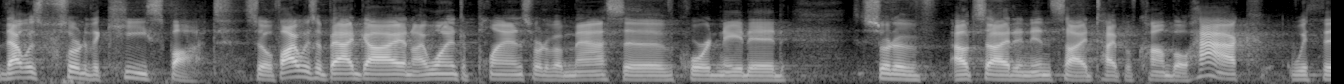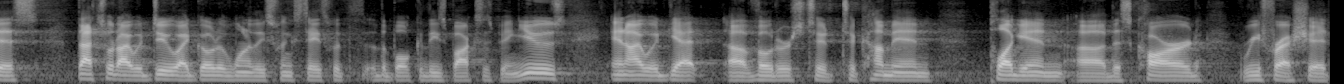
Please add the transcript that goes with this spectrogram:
that was sort of the key spot. So if I was a bad guy and I wanted to plan sort of a massive, coordinated, sort of outside and inside type of combo hack with this, that's what I would do. I'd go to one of these swing states with the bulk of these boxes being used, and I would get uh, voters to, to come in, plug in uh, this card, refresh it,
